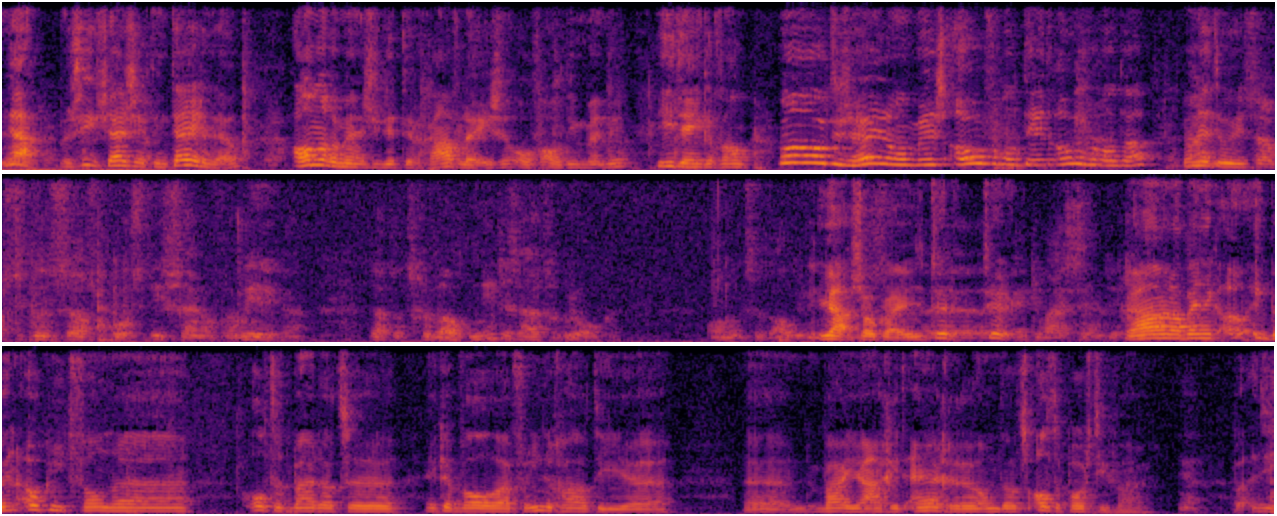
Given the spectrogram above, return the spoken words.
Ja, precies, jij zegt in tegendeel. Andere mensen die de Telegraaf lezen, of al die mensen, die denken van... Oh, het is helemaal mis, overal dit, overal dat. Maar net hoe je... Zelfs, je kunt zelfs positief zijn over Amerika, dat het geweld niet is uitgebroken. Ondanks dat al die Ja, zo kan je, eh, tuurlijk, eh, tuurlijk. dicht. Ja, maar nou ben ik, ook, ik ben ook niet van eh, altijd bij dat. eh, ik heb wel eh, vrienden gehad die, eh, waar je aan giet ergeren omdat ze altijd positief waren. Ja. Maar Die,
